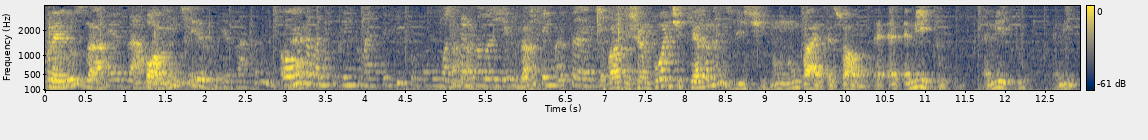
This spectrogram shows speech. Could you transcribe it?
para ele usar. Pós-limpeza. Exatamente. Ou Né? um tratamento clínico mais específico, com as Exato. tecnologias que a gente tem bastante. Eu falo assim, shampoo anti-queda não existe, não, não vai, pessoal. É, é- é mito, é mito, é mito.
